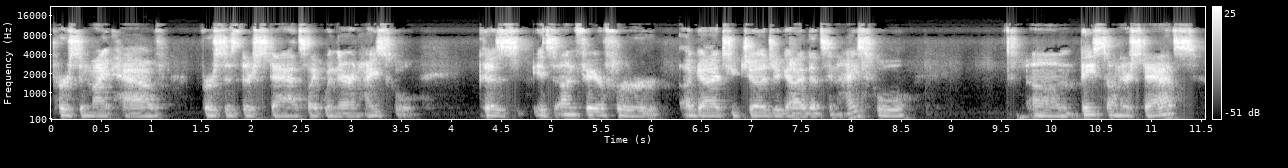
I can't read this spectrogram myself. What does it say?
person might have versus their stats, like when they're in high school because it's unfair for a guy to judge a guy that's in high school um, based on their stats.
